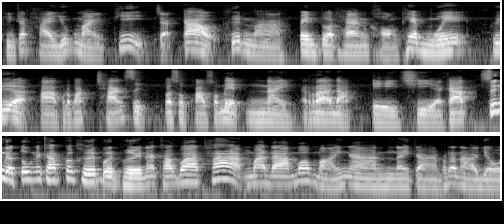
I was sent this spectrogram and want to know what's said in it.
ทีมชาติไทยยุคใหม่ที่จะก้าวขึ้นมาเป็นตัวแทนของเทพมุ้ย พื่อพาพระพักษ์ช้างศึกประสบความสำเร็จในระดับเอเชียครับ ซึ่งเดอะตุ๊กนะครับก็เคยเปิดเผยนะครับว่าถ้ามาดามมอบหมายงานในการพัฒนาเยาว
